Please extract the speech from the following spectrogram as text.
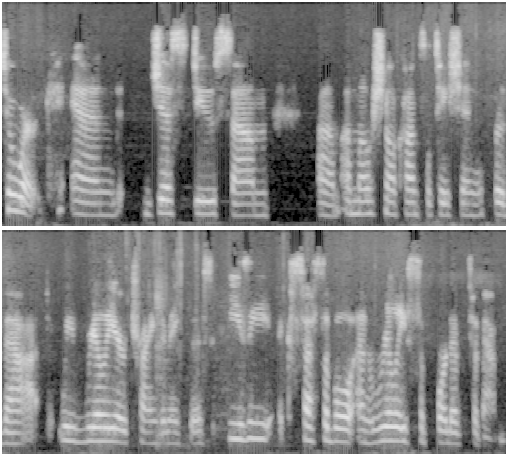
to work and just do some um, emotional consultation for that, we really are trying to make this easy, accessible, and really supportive to them.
